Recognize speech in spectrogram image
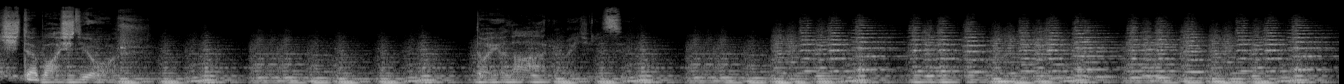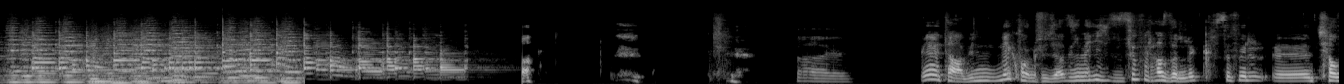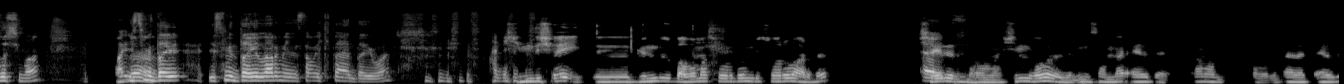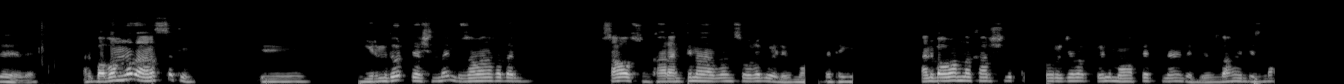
İşte başlıyor. Dayılar Meclisi. Evet abi ne konuşacağız? Yine hiç sıfır hazırlık, sıfır e, çalışma. Ay, Aga. ismi dayı ismi dayılar mı insan iki tane dayı var. hani Şimdi şey, e, gündüz babama sorduğum bir soru vardı. Şey Evet. dedim babama, şimdi baba dedim insanlar evde. Tamam oğlum, evet evde dedi. Hani babamla da anasını satayım. E, 24 yaşındayım, bu zamana kadar sağ olsun karantinadan sonra böyle bir muhabbete girdim. Hani babamla karşılıklı soru cevap böyle muhabbet ne ediyoruz. Daha öncesinde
